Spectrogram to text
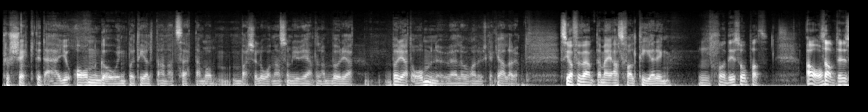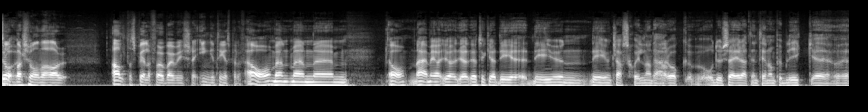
projektet är ju ongoing på ett helt annat sätt än vad Barcelona som ju egentligen har börjat, börjat om nu eller vad man nu ska kalla det. Så jag förväntar mig asfaltering. Mm, det är så pass? Ja. Samtidigt som Barcelona har allt att spela för och Bayern München ingenting att spela för. Ja, men, men ähm, Ja, nej, men jag, jag, jag tycker att det, det, är ju en, det är en klasskillnad här. Ja. Och, och du säger att det inte är någon publik, eh,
